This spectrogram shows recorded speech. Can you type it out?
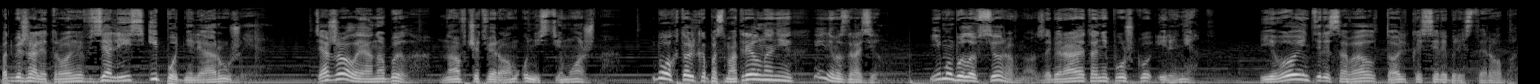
Подбежали трое, взялись и подняли оружие. Тяжелое оно было, но вчетвером унести можно. Бог только посмотрел на них и не возразил. Ему было все равно, забирают они пушку или нет. Его интересовал только серебристый робот.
